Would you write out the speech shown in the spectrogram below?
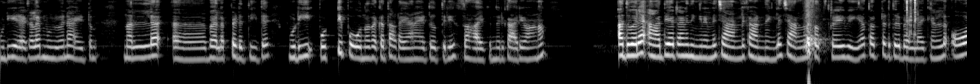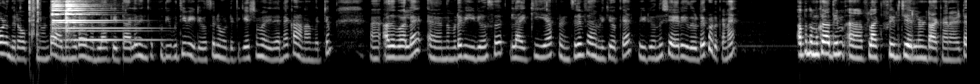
മുടിയിഴകളെ മുഴുവനായിട്ടും നല്ല ബലപ്പെടുത്തിയിട്ട് മുടി പൊട്ടിപ്പോകുന്നതൊക്കെ തടയാനായിട്ട് ഒത്തിരി സഹായിക്കുന്ന ഒരു കാര്യമാണ്. അതുപോലെ ആദ്യമായിട്ടാണ് നിങ്ങൾ എന്റെ ചാനൽ കാണുന്നതെങ്കിൽ ചാനൽ സബ്സ്ക്രൈബ് ചെയ്യുക. തൊട്ടടുത്തൊരു ബെല്ലൈക്കണിൽ ഓൾ എന്നൊരു ഓപ്ഷൻ ഉണ്ട്. അതും കൂടെ എനബിളാക്കി ഇട്ടാൽ നിങ്ങൾക്ക് പുതിയ പുതിയ വീഡിയോസ് നോട്ടിഫിക്കേഷൻ വഴി തന്നെ കാണാൻ പറ്റും. അതുപോലെ നമ്മുടെ വീഡിയോസ് ലൈക്ക് ചെയ്യുക. ഫ്രണ്ട്സിനും ഫാമിലിക്കും ഒക്കെ വീഡിയോ ഒന്ന് ഷെയർ ചെയ്തുകൊണ്ട് കൊടുക്കണേ. അപ്പോൾ നമുക്ക് ആദ്യം ഫ്ലക്സീഡ് സീഡ് ഉണ്ടാക്കാനായിട്ട്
